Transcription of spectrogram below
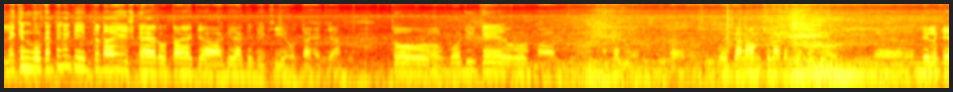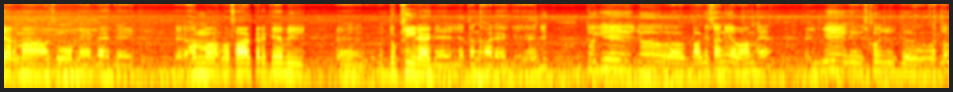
लेकिन वो कहते हैं ना कि इब्तदाई इश्क है, रोता है क्या, आगे आगे देखिए, होता है क्या। तो वो जी के, वो मतलब गाना हम सुना करते थे जो दिल के अरमा आंसुओं में बह गए। हम वफा करके भी दुखी रह गए या तनहा रह गए, हैं जी? तो ये जो पाकिस्तानी अवाम है, ये इसको मतलब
